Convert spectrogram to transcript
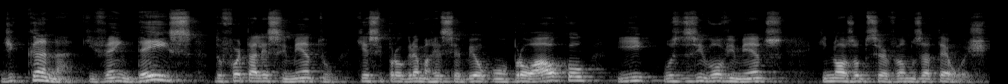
de cana, que vem desde o fortalecimento que esse programa recebeu com o Proálcool e os desenvolvimentos que nós observamos até hoje.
